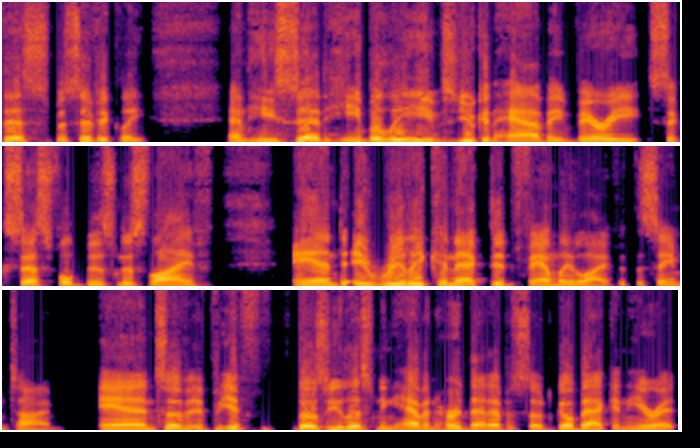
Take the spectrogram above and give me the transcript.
this specifically. And he said he believes you can have a very successful business life and a really connected family life at the same time. And so, if, if those of you listening haven't heard that episode, go back and hear it.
